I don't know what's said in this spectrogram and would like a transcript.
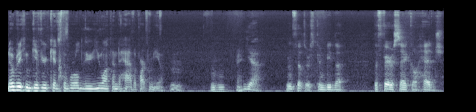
Nobody can give your kids the worldview you want them to have apart from you. hmm hmm Yeah. and filters can be the the pharisaical hedge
